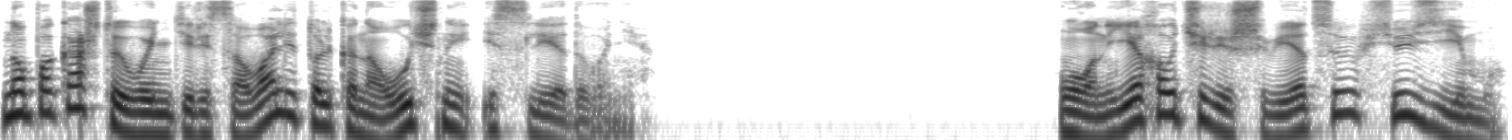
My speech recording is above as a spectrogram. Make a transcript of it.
Но пока что его интересовали только научные исследования. Он ехал через Швецию всю зиму.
